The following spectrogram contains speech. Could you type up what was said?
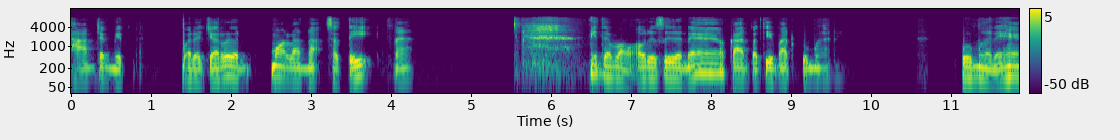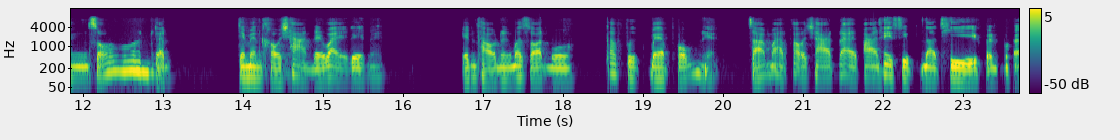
ฐานจังมิตรบ่ได้เจริญมรณสตินะมีแต่บอกเอาเสื่อๆแล้วการปฏิบัติกูเมื่อนี่กูเมื่อในแห่งซ้อนกัน จะแม่นเขาชาญได้ไหวเด้ไหมเห็นเถาหนึ่งมาสอนหมูถ้าฝึกแบบผมเนี่ย สามารถเข้าชาร์จได้ภายในสิบนาทีเป็นว่า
